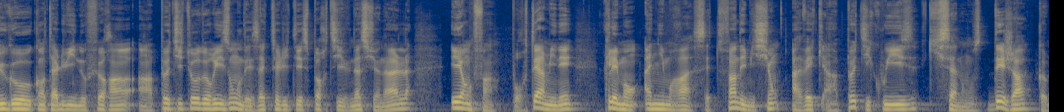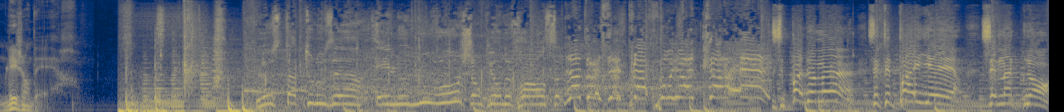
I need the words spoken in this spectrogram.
Hugo, quant à lui, nous fera un petit tour d'horizon des actualités sportives nationales. Et enfin, pour terminer, Clément animera cette fin d'émission avec un petit quiz qui s'annonce déjà comme légendaire. Le Stade Toulousain est le nouveau champion de France. La deuxième place pour Yoann Carré C'est pas demain, c'était pas hier, c'est maintenant.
